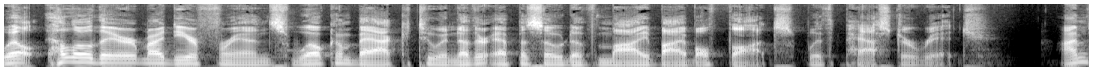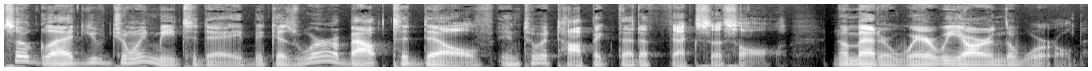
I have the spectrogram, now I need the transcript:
Well, hello there, my dear friends. Welcome back to another episode of My Bible Thoughts with Pastor Rich. I'm so glad you've joined me today because we're about to delve into a topic that affects us all, no matter where we are in the world.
